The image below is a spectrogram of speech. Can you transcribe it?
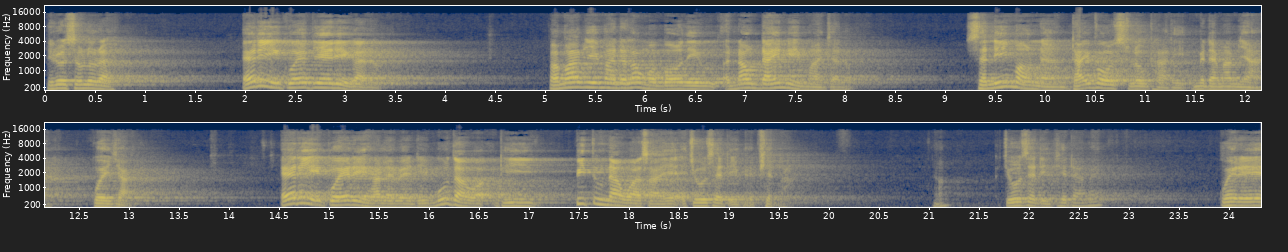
ဒီလိုဆိုလို့လားအဲ့ဒီကွဲပြဲတွေကတော့ဗမာပြည်မှာတလောက်မပေါ်သေးဘူးအနောက်တိုင်းတွေမှာကျတော့ဇနီးမောင်နှံ divorce လုပ်တာတွေအမြဲတမ်းများကွဲကြ အဲ့ဒီအကွဲတွေဟာလည်းပဲဒီမုဒ္ဒဝဒီပိတုဏဝါစာရဲ့အကျိုးဆက်တွေပဲဖြစ်လာနော်အကျိုးဆက်တွေဖြစ်တာပဲကွဲတယ်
